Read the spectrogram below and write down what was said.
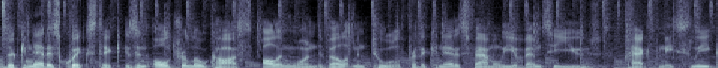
The Kinetis QuickStick is an ultra-low-cost, all-in-one development tool for the Kinetis family of MCUs, packed in a sleek,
